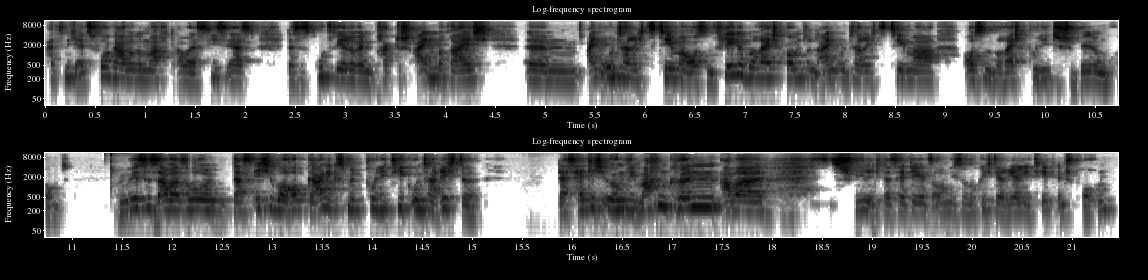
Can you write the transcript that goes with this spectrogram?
hat es nicht als Vorgabe gemacht, aber es hieß erst, dass es gut wäre, wenn praktisch ein Bereich, ähm, ein Unterrichtsthema aus dem Pflegebereich kommt und ein Unterrichtsthema aus dem Bereich politische Bildung kommt. Nun ist es aber so, dass ich überhaupt gar nichts mit Politik unterrichte das hätte ich irgendwie machen können, aber es ist schwierig. Das hätte jetzt auch nicht so wirklich der Realität entsprochen.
